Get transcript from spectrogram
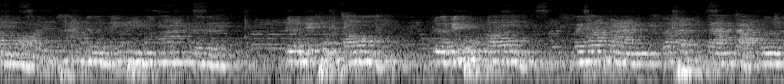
ตลอดทุกท่านเดินได้ดีมากๆเลย เดินได้ถูกต้อง เดินได้ถูกต้อง ไม่ว่าการลักษณะการจับมือ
